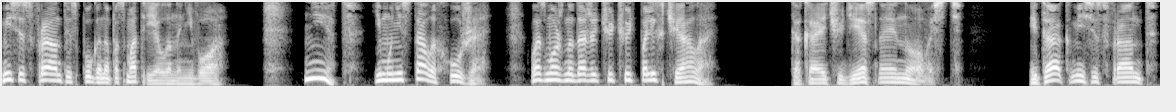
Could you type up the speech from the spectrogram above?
Миссис Франт испуганно посмотрела на него. «Нет, ему не стало хуже. Возможно, даже чуть-чуть полегчало». «Какая чудесная новость!» «Итак, миссис Франт,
